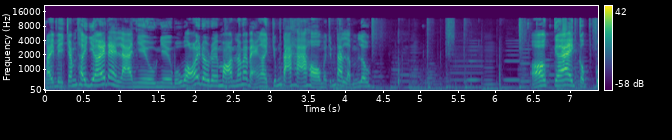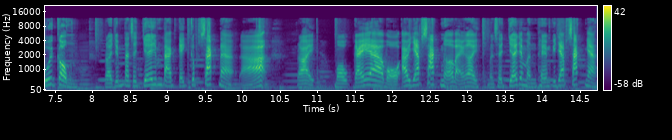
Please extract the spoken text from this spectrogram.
Tại vì trong thế giới này là nhiều nhiều bủ bối Doraemon lắm mấy bạn ơi. Chúng ta tha hồ mà chúng ta lượm luôn. Ok, cục cuối cùng. Rồi chúng ta sẽ chế chúng ta cây cúp sắt nè. Đó rồi một cái à, bộ áo giáp sắt nữa bạn ơi. Mình sẽ chế cho mình thêm cái giáp sắt nha.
